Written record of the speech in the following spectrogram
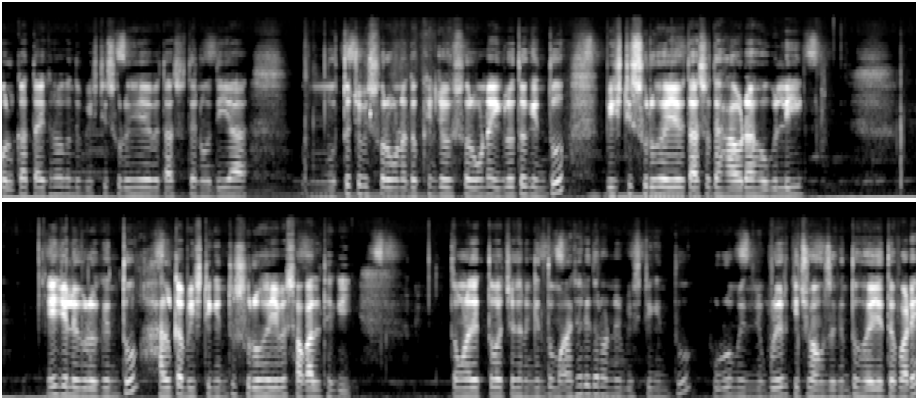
কলকাতা, এখানেও কিন্তু বৃষ্টি শুরু হয়ে যাবে, তার সাথে নদিয়া উত্তর চব্বিশ পরগনা, দক্ষিণ চব্বিশ পরগনা, এগুলোতেও কিন্তু বৃষ্টি শুরু হয়ে যাবে, তার সাথে হাওড়া, হুগলি, এই জেলাগুলো কিন্তু হালকা বৃষ্টি কিন্তু শুরু হয়ে যাবে সকাল থেকেই। তোমরা দেখতে পাচ্ছ এখানে কিন্তু মাঝারি ধরনের বৃষ্টি কিন্তু পূর্ব মেদিনীপুরের কিছু অংশ কিন্তু হয়ে যেতে পারে।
